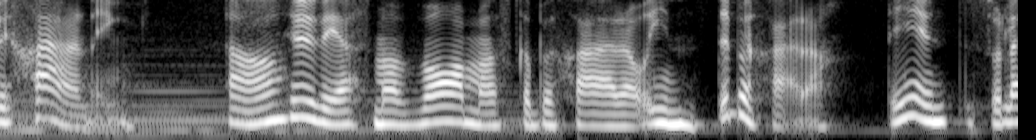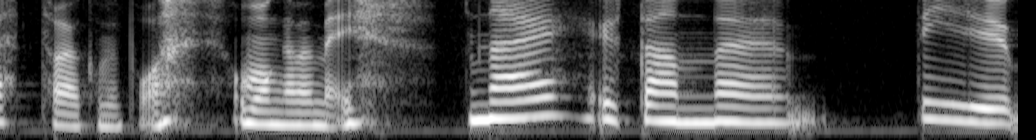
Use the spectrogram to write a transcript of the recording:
beskärning. Ja. Hur vet man vad man ska beskära och inte beskära? Det är ju inte så lätt har jag kommit på, och många med mig. Nej, utan eh, det är ju,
